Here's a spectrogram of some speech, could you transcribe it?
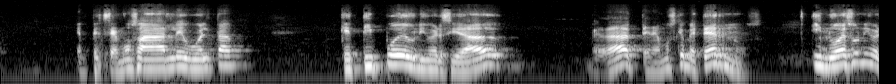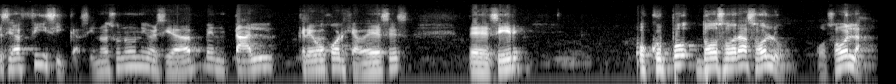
empecemos a darle vuelta qué tipo de universidad, ¿verdad? Tenemos que meternos. Y no es universidad física, sino es una universidad mental, creo Jorge, a veces, de decir, ocupo dos horas solo o sola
